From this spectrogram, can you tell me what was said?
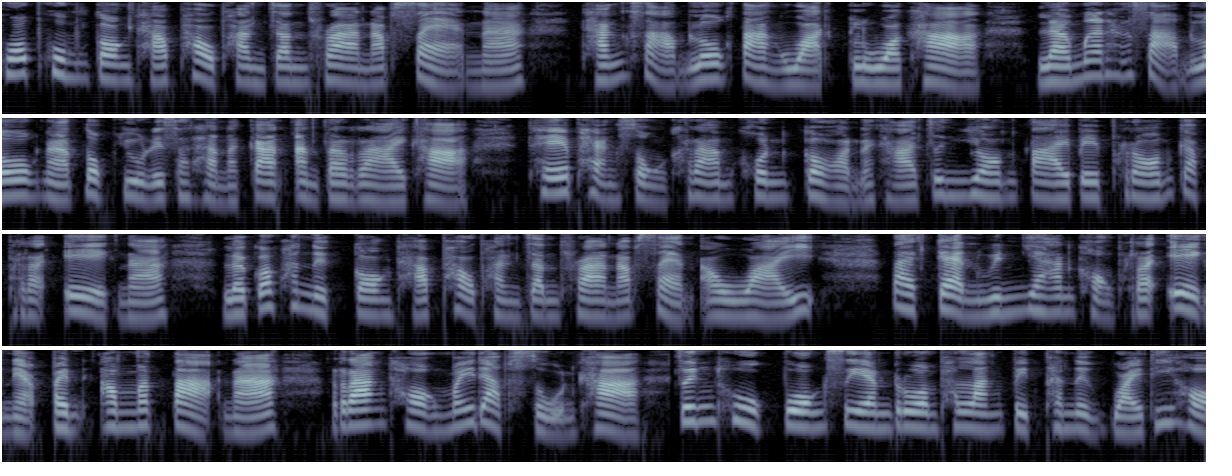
ควบคุมกองทัพเผ่าพันธุ์จันทรานับแสนนะ ทั้ง 3 โลกต่างหวาดกลัวค่ะ แล้วเมื่อทั้ง 3 โลกนะตกอยู่ในสถานการณ์อันตรายค่ะ เทพแห่งสงครามคนก่อนนะคะ จึงยอมตายไปพร้อมกับพระเอกนะ แล้วก็ผนึกกองทัพเผ่าพันธุ์จันทรานับแสนเอาไว้ แต่แก่นวิญญาณของพระเอกเนี่ยเป็นอมตะนะ ร่างทองไม่ดับสูญค่ะจึงถูกปวงเซียนรวมพลังปิดผนึกไว้ที่หอ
